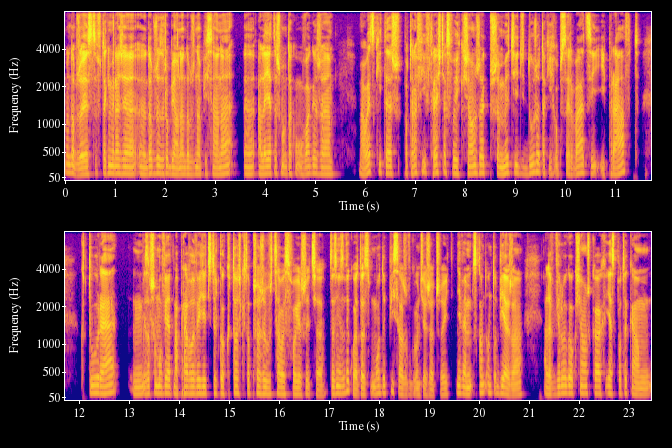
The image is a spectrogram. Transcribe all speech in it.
No dobrze, jest w takim razie e, dobrze zrobione, dobrze napisane, e, ale ja też mam taką uwagę, że Małecki też potrafi w treściach swoich książek przemycić dużo takich obserwacji i prawd, które zawsze mówię, ma prawo wiedzieć tylko ktoś, kto przeżył już całe swoje życie. To jest niezwykłe, to jest młody pisarz w gruncie rzeczy. I nie wiem skąd on to bierze, ale w wielu jego książkach ja spotykam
